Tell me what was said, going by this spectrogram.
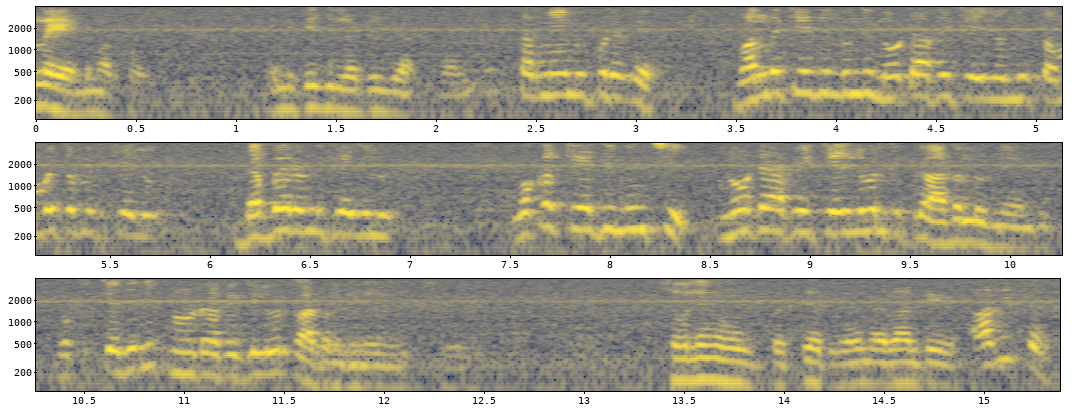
ఉన్నాయండి మాకు. ఎన్ని కేజీ లడ్డూలు చేస్తాను సార్ మేము ఇప్పుడైతే వంద కేజీలు ఉంది నూట యాభై కేజీలు ఉంది తొంభై తొమ్మిది కేజీలు డెబ్బై రెండు కేజీలు ఒక కేజీ నుంచి నూట యాభై కేజీల వరకు ఇప్పుడు ఆర్డర్లు ఉన్నాయండి. ఒక కేజీ నుంచి నూట యాభై కేజీల వరకు ఆర్డర్లు ఉన్నాయండి. శివలింగం ప్రత్యేకత ఎలాంటి అది సార్.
